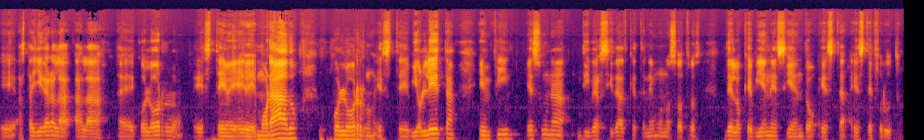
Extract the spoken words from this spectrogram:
eh, hasta llegar a la, a la eh, color este, morado, color este, violeta, en fin, es una diversidad que tenemos nosotros de lo que viene siendo esta, este fruto.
